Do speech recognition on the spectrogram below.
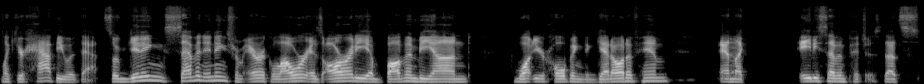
like you're happy with that. So getting seven innings from Eric Lauer is already above and beyond what you're hoping to get out of him. And like 87 pitches. That's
